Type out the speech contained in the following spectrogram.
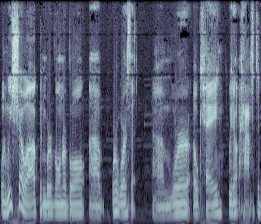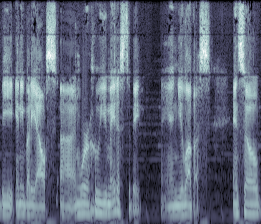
when we show up and we're vulnerable, uh, we're worth it. Um, we're okay. We don't have to be anybody else, uh, and we're who you made us to be, and you love us. And so,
